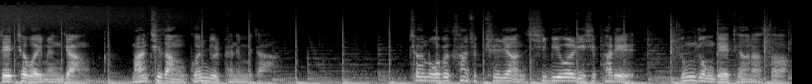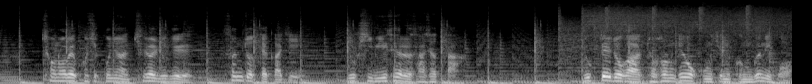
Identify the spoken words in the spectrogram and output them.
대첩의 명장 만치당 권율편입니다. 1537년 12월 28일 중종대에 태어나서 1599년 7월 6일 선조 때까지 62세를 사셨다. 6대조가 조선 개국 공신 근근이고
